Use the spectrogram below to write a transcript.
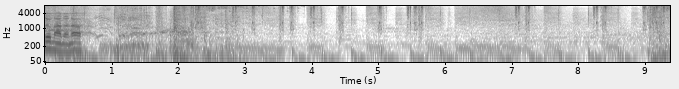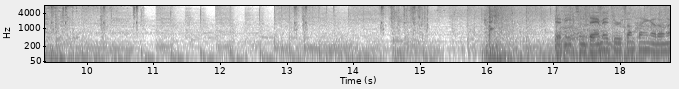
Still not enough. It needs some damage or something? I don't know.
